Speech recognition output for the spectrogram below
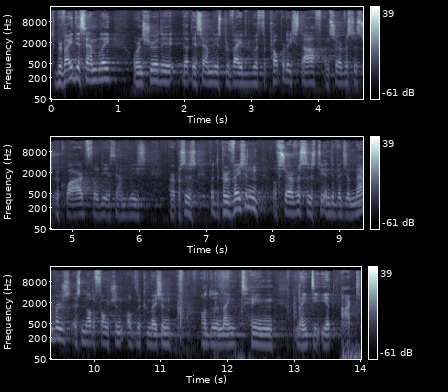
to provide the Assembly or ensure the, that the Assembly is provided with the property, staff and services required for the Assembly's purposes. But the provision of services to individual members is not a function of the Commission under the 1998 Act.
